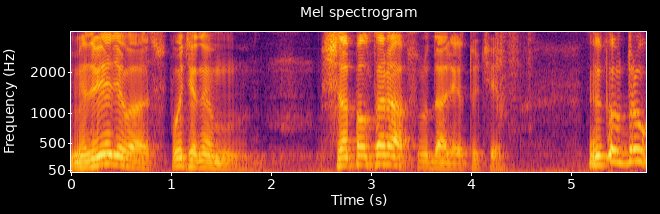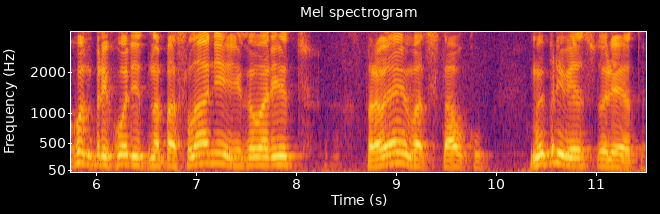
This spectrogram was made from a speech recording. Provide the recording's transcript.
Медведева с Путиным часа полтора обсуждали эту тему. И вдруг он приходит на послание и говорит, отправляем в отставку. Мы приветствовали это.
